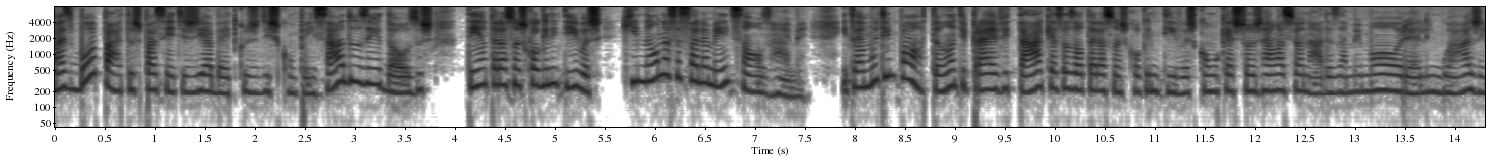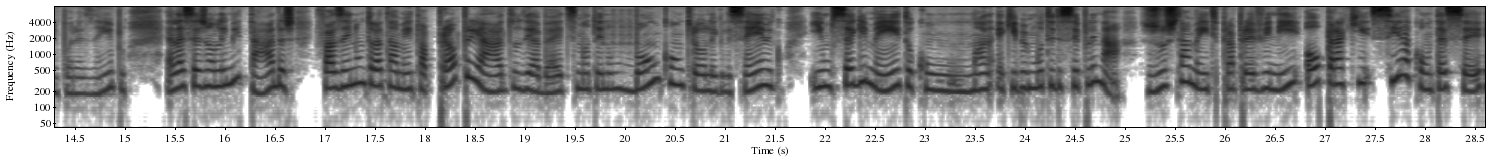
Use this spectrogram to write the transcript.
mas boa parte dos pacientes diabéticos descompensados e idosos tem alterações cognitivas que não necessariamente são Alzheimer. Então, é muito importante para evitar que essas alterações cognitivas, como questões relacionadas à memória, à linguagem, por exemplo, elas sejam limitadas, fazendo um tratamento apropriado do diabetes, mantendo um bom controle glicêmico e um segmento com uma equipe multidisciplinar, justamente para prevenir ou para que, se acontecer,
